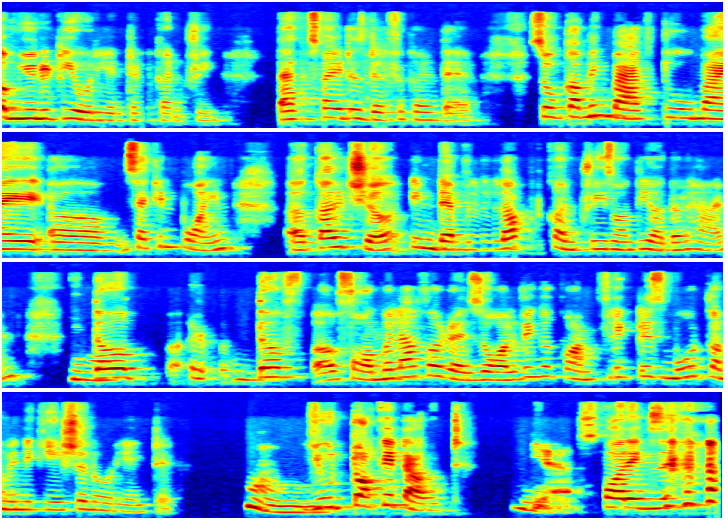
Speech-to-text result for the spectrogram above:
community-oriented country. That's why it is difficult there. So coming back to my um, second point, uh, culture in developed countries, on the other hand, Yeah. the the uh, formula for resolving a conflict is more communication-oriented. Hmm. You talk it out. Yes. For example,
